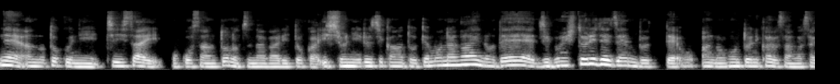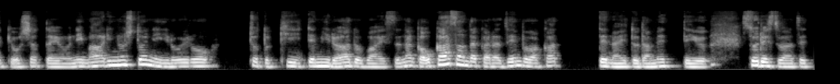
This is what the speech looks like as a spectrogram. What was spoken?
ねあの特に小さいお子さんとのつながりとか一緒にいる時間がとても長いので自分一人で全部ってあの本当に佳代さんがさっきおっしゃったように周りの人にいろいろちょっと聞いてみるアドバイスなんかお母さんだから全部分かってないとダメっていうストレスは絶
